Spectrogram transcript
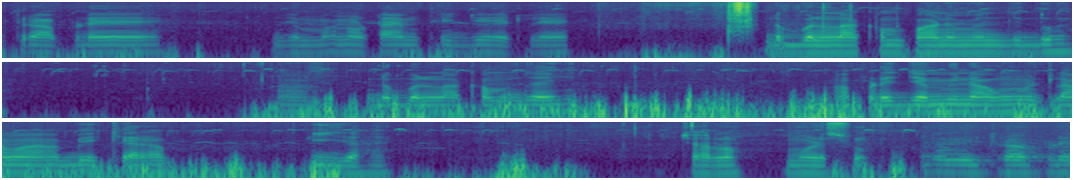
મિત્રો, આપણે જમવાનો ટાઈમ થઈ ગયો એટલે ડબલ નાકામ પાણી મેળ દીધું હા. ડબલ નાકામ જાય આપણે જમીન આવું એટલામાં બે ક્યારા પી જાય ચાલો, મળશું. તો મિત્રો, આપણે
